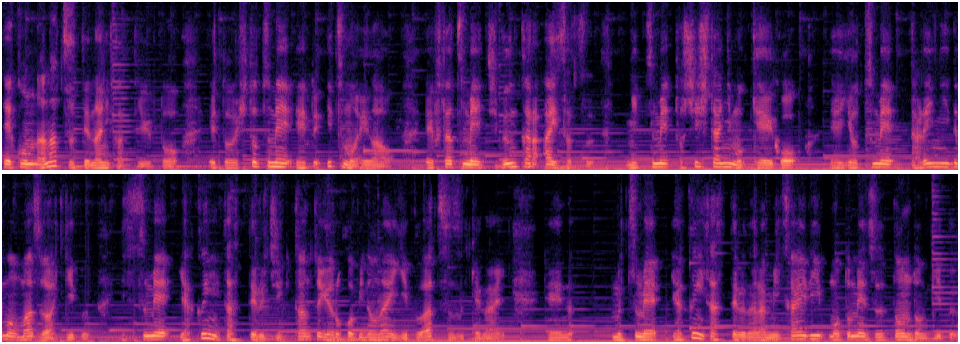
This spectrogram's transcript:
で、この7つって何かっていうと、えっと、1つ目、えっと、いつも笑顔。え2つ目、自分から挨拶。3つ目、年下にも敬語。え4つ目、誰にでもまずはギブ。5つ目、役に立っている実感と喜びのないギブは続けない。え6つ目、役に立ってるなら見返り求めず、どんどんギブ。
